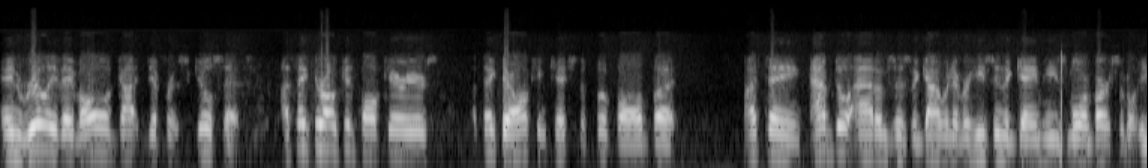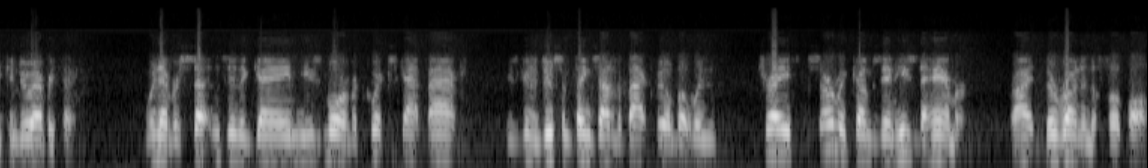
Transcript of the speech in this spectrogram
and really they've all got different skill sets. I think they're all good ball carriers. I think they all can catch the football, but I think Abdul Adams is the guy. Whenever he's in the game, he's more versatile. He can do everything. Whenever Sutton's in the game, he's more of a quick scat back. He's going to do some things out of the backfield. But when Trey Sermon comes in, he's the hammer, right? They're running the football.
